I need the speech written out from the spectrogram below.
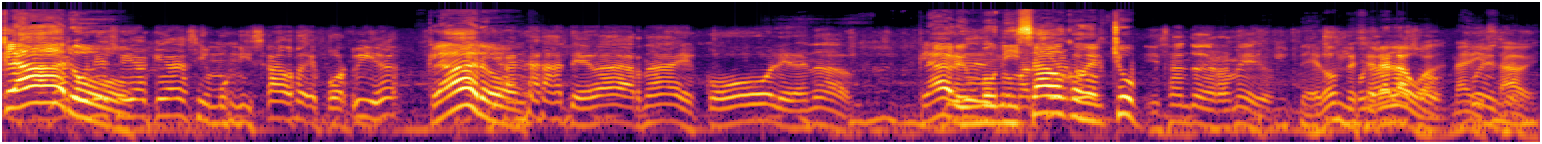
¡Claro! Ya con eso ya quedas inmunizado de por vida. Claro. Ya nada te va a dar, nada de cólera, nada. Claro, inmunizado con el chup. Y santo de remedio. ¿De dónde Un será el agua? Nadie cuídense. sabe.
